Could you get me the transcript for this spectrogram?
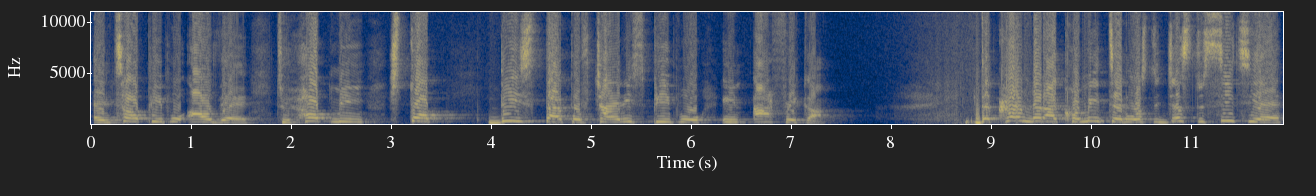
and tell people out there to help me stop this type of Chinese people in Africa. The crime that I committed was to just to sit here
